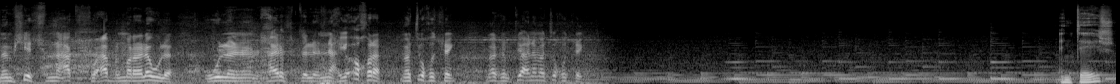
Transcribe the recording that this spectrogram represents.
ما مشيتش من عكس الشعب المرة الأولى ولا انحرفت الناحيه أخرى ما تأخذ شيء. ما بتاعنا ما تأخذ شيء. إنتاج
